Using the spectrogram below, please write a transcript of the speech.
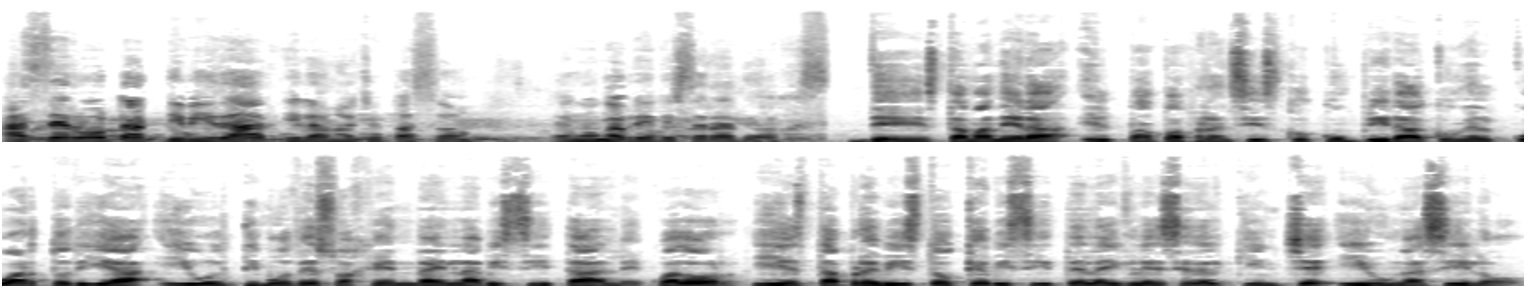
a hacer otra actividad y la noche pasó en un abrir y cerrar de ojos. De esta manera, el Papa Francisco cumplirá con el cuarto día y último de su agenda en la visita al Ecuador y está previsto que visite la iglesia del Quinche y un asilo,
